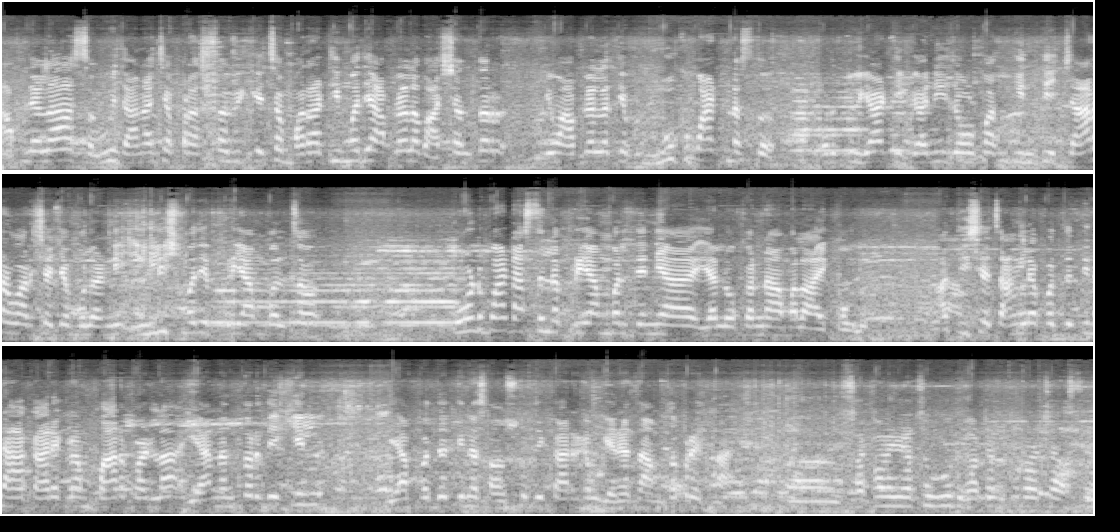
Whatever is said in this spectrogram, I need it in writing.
आपल्याला संविधानाच्या प्रास्ताविकेचं मराठीमध्ये आपल्याला भाषांतर किंवा आपल्याला ते मुखपाठ नसतं. परंतु या ठिकाणी जवळपास तीन ते चार वर्षाच्या मुलांनी इंग्लिशमध्ये प्रियांबलचं तोंडपाठ असलेलं प्रियांबल त्यांनी या लोकांना आम्हाला ऐकवलं. अतिशय चांगल्या पद्धतीने हा कार्यक्रम पार पडला. यानंतर देखील या पद्धतीनं सांस्कृतिक कार्यक्रम घेण्याचा आमचा प्रयत्न आहे. सकाळी याचं उद्घाटन करायचं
